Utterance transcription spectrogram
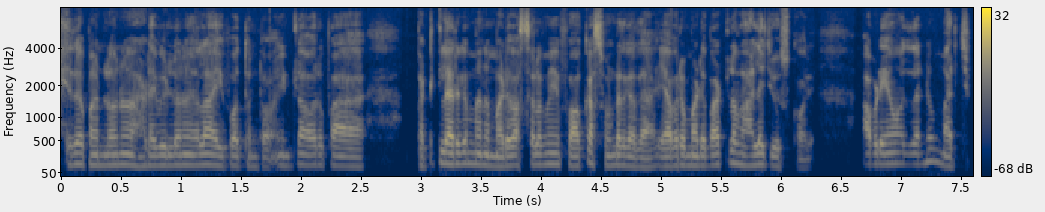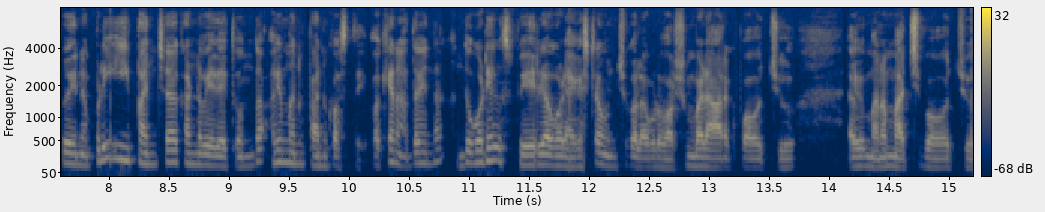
ఏదో పనిలోనో, హడావిడిలోనో ఇలా అయిపోతుంటాం. ఇంట్లో ఎవరు ప పర్టిక్యులర్‌గా మన మడి వస్త్రాల మీద ఫోకస్ ఉండదు కదా ఎవరి మడి బట్టలు వాళ్ళే చూసుకోవాలి. అప్పుడు ఏమవుతుందంటే మర్చిపోయినప్పుడు ఈ పంచాకండం ఏదైతే ఉందో అవి మనకు పనికొస్తాయి. ఓకేనా? అర్థమైందా? ఇంకొకటి స్పేర్‌గా కూడా ఎక్స్‌ట్రా ఉంచుకోవాలి. అప్పుడు వర్షం పడి ఆరకపోవచ్చు. అవి మనం మర్చిపోవచ్చు.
